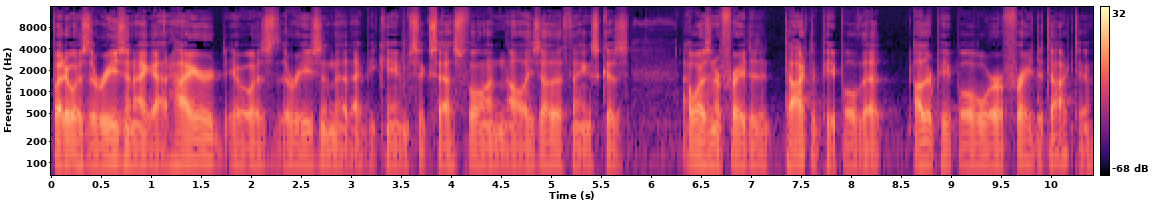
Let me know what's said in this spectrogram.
but it was the reason I got hired. It was the reason that I became successful and all these other things because I wasn't afraid to talk to people that other people were afraid to talk to.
